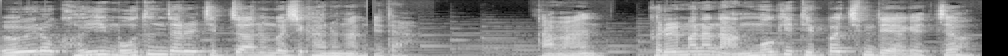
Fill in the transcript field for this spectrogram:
의외로 거의 모든 자를 집자하는 것이 가능합니다. 다만 그럴 만한 안목이 뒷받침돼야겠죠?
